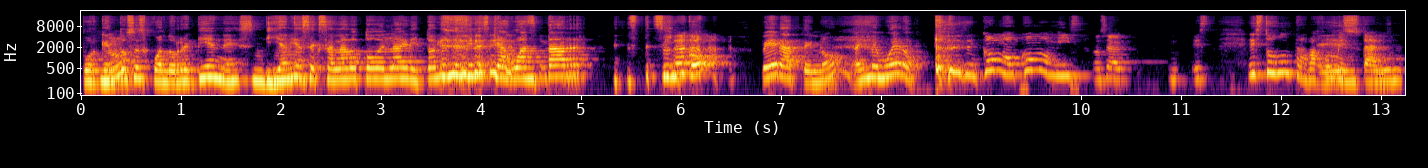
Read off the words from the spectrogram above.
Porque ¿no? entonces cuando retienes y ya habías exhalado todo el aire y todavía te tienes que aguantar este cinco, espérate, ¿no? Ahí me muero. Dicen, ¿cómo, cómo, mis? O sea, es, es todo un trabajo Es mental. un-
